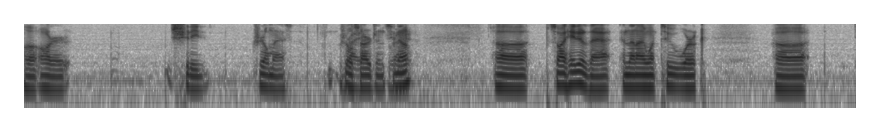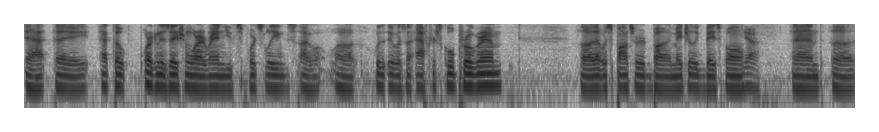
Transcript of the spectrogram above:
uh, are shitty drill mass drill Right, sergeants, you right. know. Uh, so I hated that, and then I went to work uh, at a at the organization where I ran youth sports leagues. I uh, was it was an after school program uh, that was sponsored by Major League Baseball Yeah. and uh,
